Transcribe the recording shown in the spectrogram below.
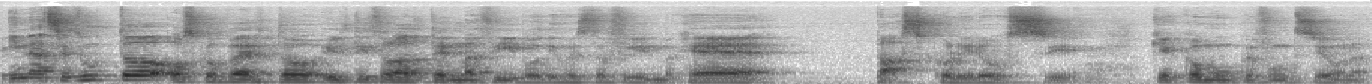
Innanzitutto ho scoperto il titolo alternativo di questo film, che è Pascoli Rossi, che comunque funziona.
